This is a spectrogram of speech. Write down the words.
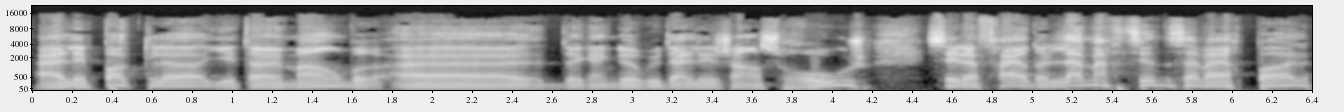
À l'époque, là, il est un membre euh, de gang de rue d'Allégeance Rouge. C'est le frère de Lamartine Sévère-Paul,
